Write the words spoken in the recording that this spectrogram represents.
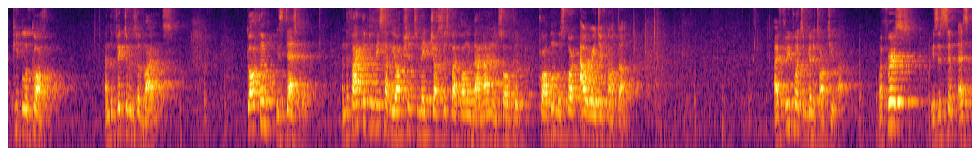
the people of Gotham and the victims of violence. Gotham is desperate, and the fact that police have the option to make justice by calling Batman and solve the problem will spark outrage if not done. I have three points I'm going to talk to you about. My first is as, sim- as,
